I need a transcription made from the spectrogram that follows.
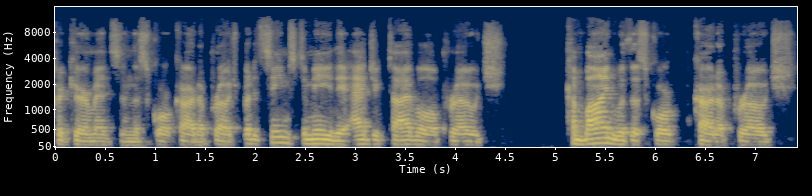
procurements and the scorecard approach, but it seems to me the adjectival approach combined with the scorecard approach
